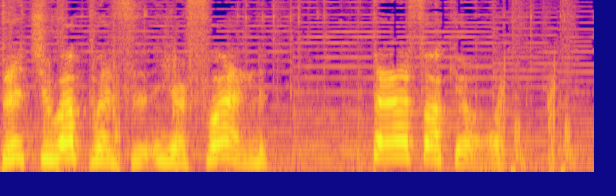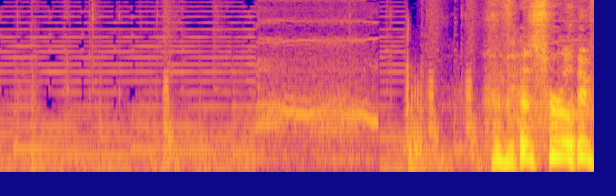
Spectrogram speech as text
beat you up with your friend. Duh, fuck you. That's really...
